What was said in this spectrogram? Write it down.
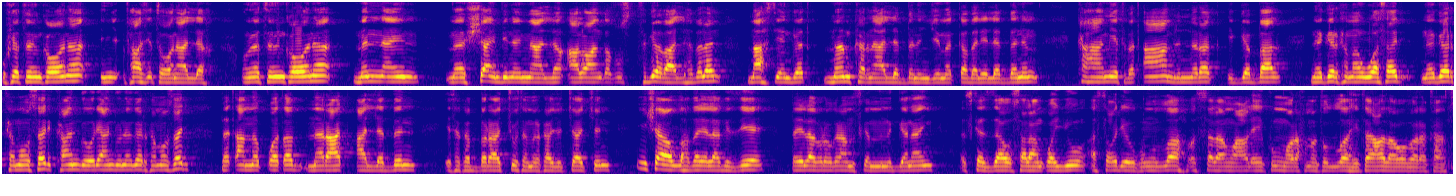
ውሸትህን ከሆነ ፋሲቅ ትሆናለህ። እውነትህን ከሆነ ምናይን መሻይን ቢነሚ አለው አንቀጽ ውስጥ ትገባለህ ብለን ማስደንገጥ መምከርን ያለብን እንጂ መቀበል የለብንም። ከሀሜት በጣም ልንረቅ ይገባል። ነገር ከመወሰድ ነገር ከመውሰድ ከአንዱ ወደ አንዱ ነገር ከመውሰድ በጣም መቆጠብ መራቅ አለብን። የተከበራችሁ ተመልካቾቻችን ኢንሻ አላህ በሌላ ጊዜ በሌላ ፕሮግራም እስከምንገናኝ እስከዛው ሰላም ቆዩ አስተውዲውኩም ላህ ወሰላሙ አለይኩም ወረሕመቱላሂ ተዓላ ወበረካቱ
